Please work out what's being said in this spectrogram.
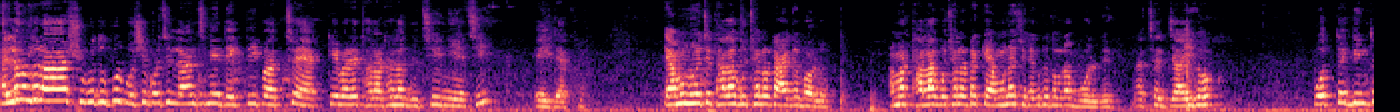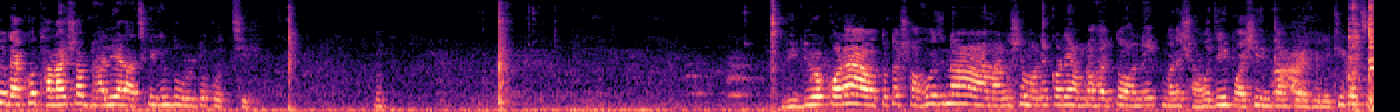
হ্যালো বন্ধুরা, শুভ দুপুর। বসে পড়েছি লাঞ্চ নিয়ে। দেখতেই পাচ্ছ, একেবারে থালা ঠালা গুছিয়ে নিয়েছি। এই দেখো, কেমন হয়েছে থালা গুছানোটা আগে বলো? আমার থালা গোছানোটা কেমন হয় সেটা কিন্তু তোমরা বলবে। আচ্ছা যাই হোক প্রত্যেক দিন তো দেখো থালায় সব ঢালি, আর আজকে কিন্তু উল্টো করছি। ভিডিও করা অতটা সহজ না। মানুষে মনে করে আমরা হয়তো অনেক মানে সহজেই পয়সা ইনকাম করে ফেলি, ঠিক আছে?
